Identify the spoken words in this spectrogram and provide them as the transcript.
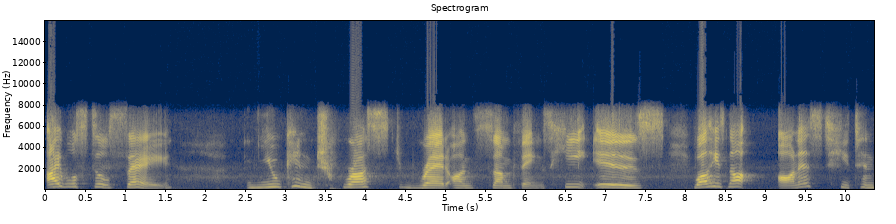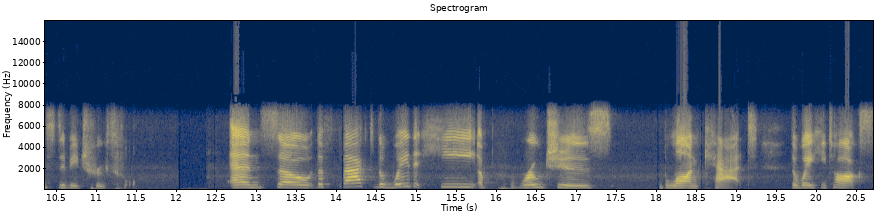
i will still say you can trust red on some things. He is while he's not honest he tends to be truthful and so the fact the way that he approaches blonde cat the way he talks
